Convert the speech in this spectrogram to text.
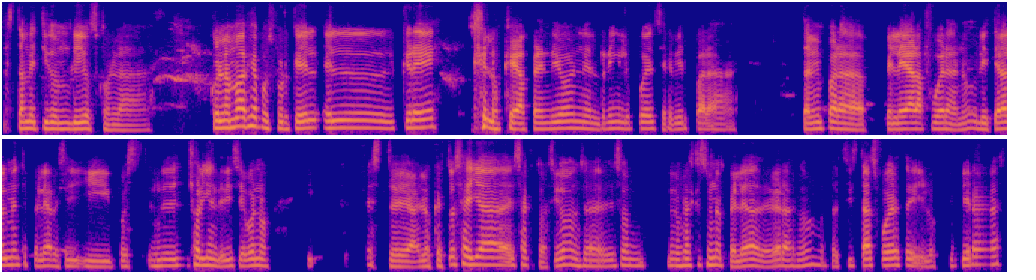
está metido en líos con la, con la mafia, pues porque él, él cree que lo que aprendió en el ring le puede servir para también para pelear afuera, ¿no? Literalmente pelear. Y pues de hecho alguien le dice, bueno, este, lo que haces allá es actuación, o sea, eso que es una pelea de veras, ¿no? O sea, sí estás fuerte y lo que quieras,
